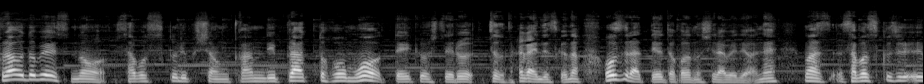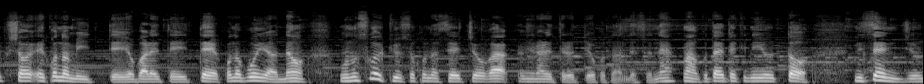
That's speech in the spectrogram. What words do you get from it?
クラウドベースのサブスクリプション管理プラットフォームを提供している、ちょっと長いんですけど、 Zuora っていうところの調べではね、まあ、サブスクリプションエコノミーって呼ばれていて、この分野のものすごい急速な成長が見られてるっていうことなんですよね。まあ、具体的に言うと、2012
